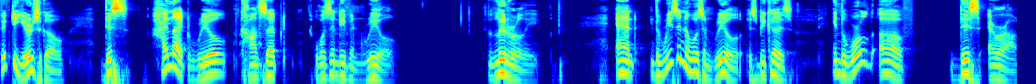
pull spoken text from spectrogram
50 years ago, this highlight reel concept wasn't even real. Literally. And the reason it wasn't real is because in the world of this era,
